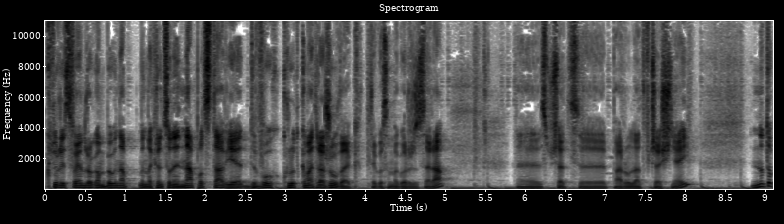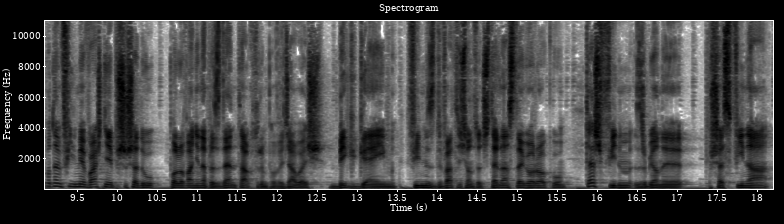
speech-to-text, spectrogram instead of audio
który swoją drogą był nakręcony na podstawie dwóch krótkometrażówek tego samego reżysera e, sprzed e, paru lat wcześniej, no to po tym filmie właśnie przyszedł Polowanie na prezydenta, o którym powiedziałeś, Big Game, film z 2014 roku. Też film zrobiony przez Fina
